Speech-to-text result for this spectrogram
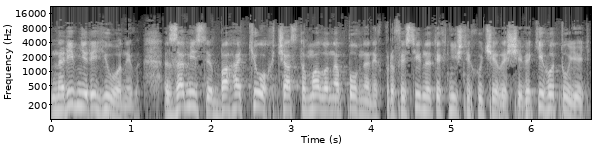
на рівні регіонів замість багатьох, часто мало наповнених професійно-технічних училищів, які готують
